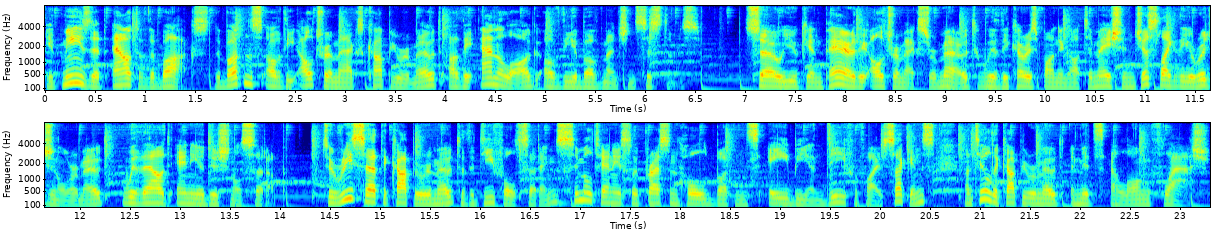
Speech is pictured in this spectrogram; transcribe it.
It means that out of the box, the buttons of the Ultramax copy remote are the analog of the above mentioned systems. So you can pair the Ultramax remote with the corresponding automation just like the original remote without any additional setup. To reset the copy remote to the default settings, simultaneously press and hold buttons A, B and D for 5 seconds until the copy remote emits a long flash.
